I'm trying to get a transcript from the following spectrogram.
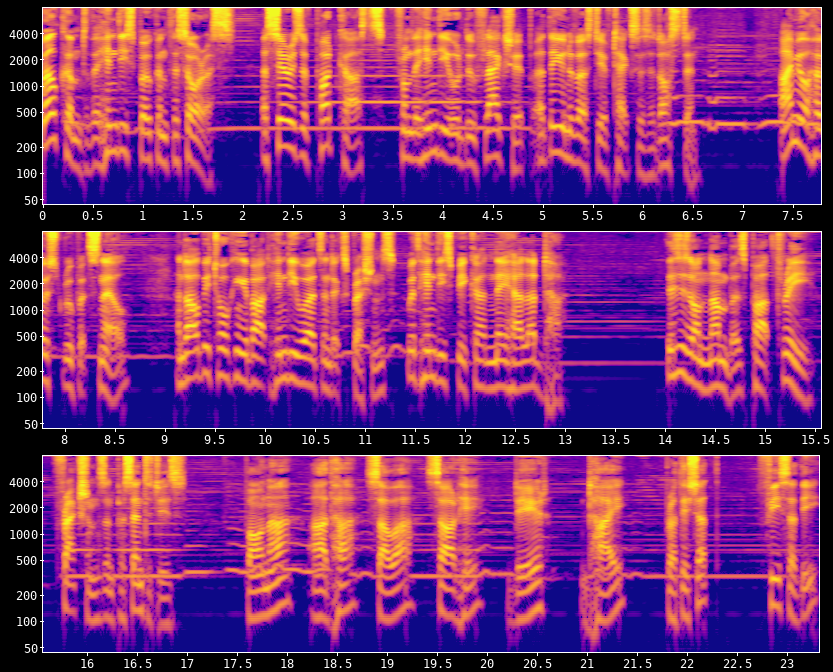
Welcome to the Hindi Spoken Thesaurus, a series of podcasts from the Hindi Urdu flagship at the University of Texas at Austin. I'm your host, Rupert Snell, and I'll be talking about Hindi words and expressions with Hindi speaker Neha Ladha. This is on Numbers, Part 3 Fractions and Percentages. Pauna, Adha, Sawa, Sarhe, Der, Dhai, Pratishat, Feesadi,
